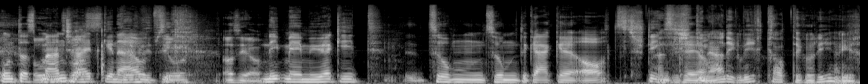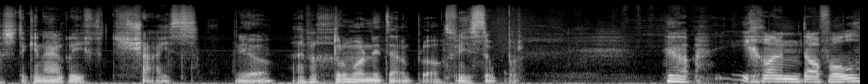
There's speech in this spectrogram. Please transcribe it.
und dass die Und Menschheit genau sich Also ja. nicht mehr Mühe gibt, zum, zum dagegen anzustinken. es ist ja. genau die gleiche Kategorie, eigentlich ist der genau gleiche Scheiß. Ja. Einfach, Darum habe ich nicht einen Plan. das finde ich super. ja, ich kann da voll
